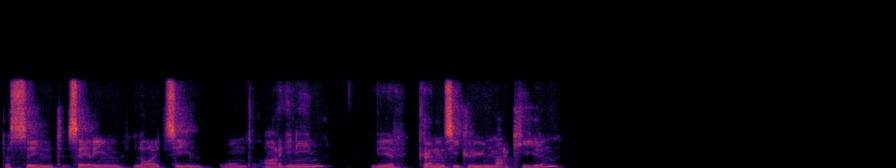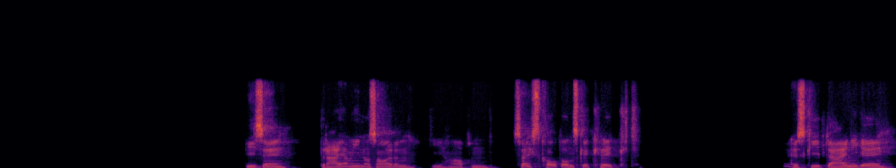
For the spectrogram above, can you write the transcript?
das sind Serin, Leucin und Arginin. Wir können sie grün markieren Diese drei Aminosäuren, die haben sechs Codons gekriegt. Es gibt einige,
